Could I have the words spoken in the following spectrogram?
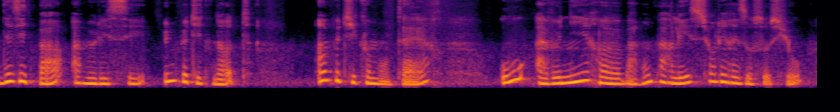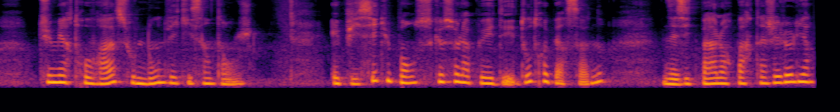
n'hésite pas à me laisser une petite note, un petit commentaire ou à venir euh, bah, m'en parler sur les réseaux sociaux. Tu m'y retrouveras sous le nom de Vicky Saint-Ange. Et puis si tu penses que cela peut aider d'autres personnes, n'hésite pas à leur partager le lien.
